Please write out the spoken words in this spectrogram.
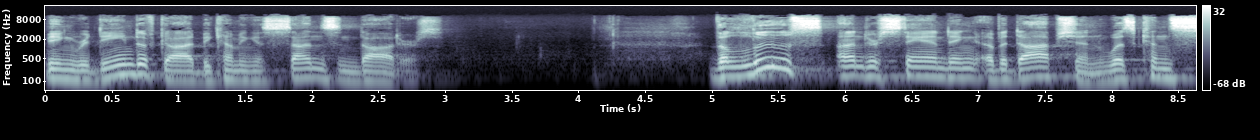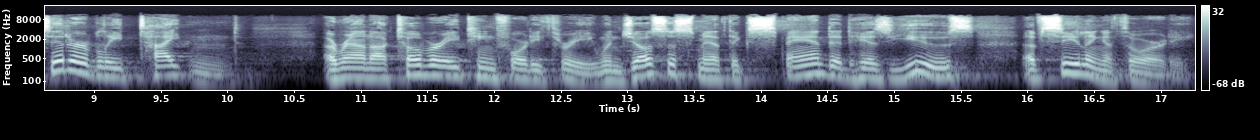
being redeemed of God, becoming his sons and daughters. The loose understanding of adoption was considerably tightened around October 1843 when Joseph Smith expanded his use of sealing authority.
